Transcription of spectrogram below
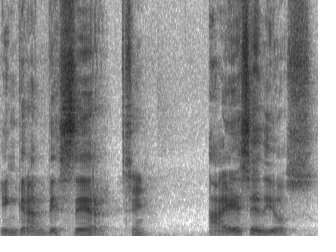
engrandecer a ese Dios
